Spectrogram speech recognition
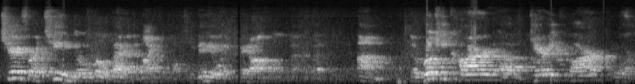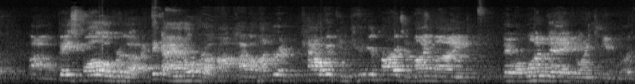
cheered for a team that was a little better than my football team. Maybe it would have paid off a little better. But um, the rookie card of Gary Clark or uh, baseball over the, I think I had over a, have hundred Cal Ripken junior cards in my mind. They were one day going to be worth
